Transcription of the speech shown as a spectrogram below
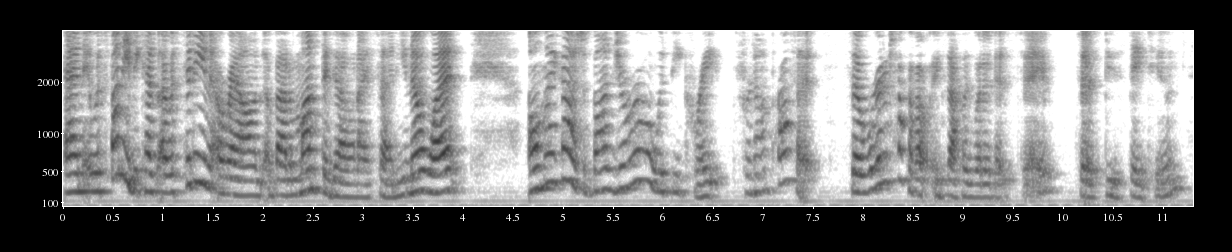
And it was funny because I was sitting around about a month ago and I said, you know what? oh my gosh, Bonjoro would be great for nonprofits. So we're going to talk about exactly what it is today. So do stay tuned.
